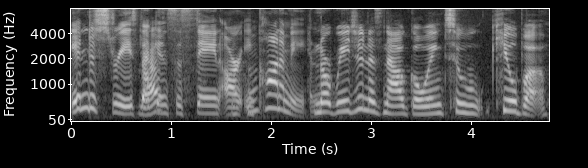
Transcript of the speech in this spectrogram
industries that Yes. can sustain our Mm-hmm. economy. Norwegian is now going to Cuba.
